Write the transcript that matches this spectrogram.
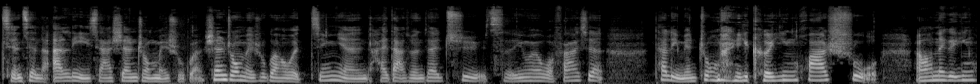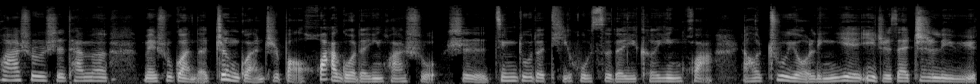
浅浅的安利一下山中美术馆。山中美术馆，我今年还打算再去一次，因为我发现。它里面种了一棵樱花树，然后那个樱花树是他们美术馆的镇馆之宝，画过的樱花树是京都的醍醐寺的一棵樱花，然后住友林业一直在致力于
